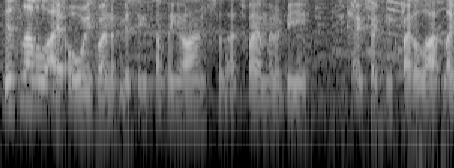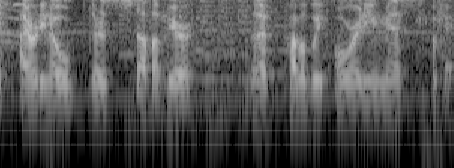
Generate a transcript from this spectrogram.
This level, I always wind up missing something on, so that's why I'm gonna be expecting quite a lot. Like, I already know there's stuff up here that I've probably already missed. Okay.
